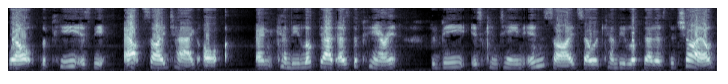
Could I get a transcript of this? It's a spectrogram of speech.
well, the P is the outside tag and can be looked at as the parent. The B is contained inside, so it can be looked at as the child.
